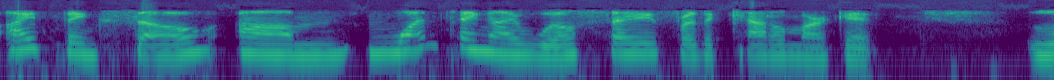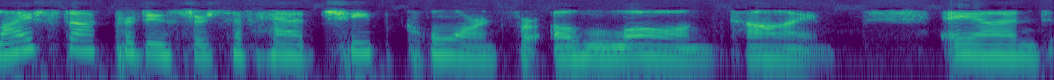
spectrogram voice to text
I think so. Um, one thing I will say for the cattle market livestock producers have had cheap corn for a long time. And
